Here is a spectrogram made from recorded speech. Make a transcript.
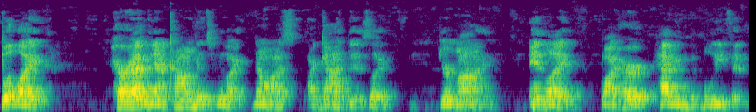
But like, her having that confidence, be like, "No, I, I got this. Like, you're mine." And like, by her having the belief and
